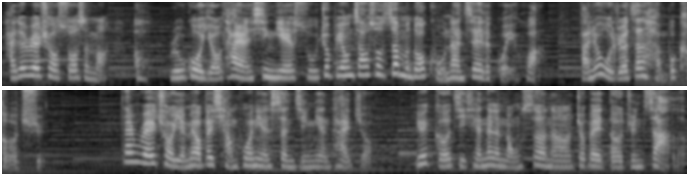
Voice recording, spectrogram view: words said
还对 Rachel 说什么哦，如果犹太人信耶稣，就不用遭受这么多苦难之类的鬼话。反正我觉得真的很不可取。但 Rachel 也没有被强迫念圣经念太久，因为隔几天那个农舍呢就被德军炸了，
